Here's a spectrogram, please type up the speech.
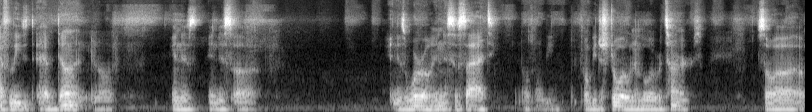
athletes have done, you know, in this in this uh in this world, in this society. You know, it's gonna be gonna be destroyed when the Lord returns. So uh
